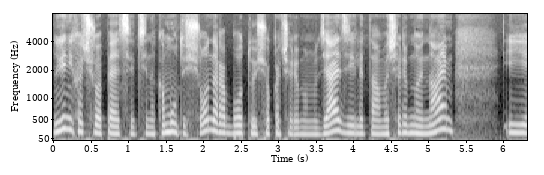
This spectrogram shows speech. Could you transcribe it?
но я не хочу опять идти на кому-то еще на работу, еще к очередному дяде или там в очередной найм. И,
